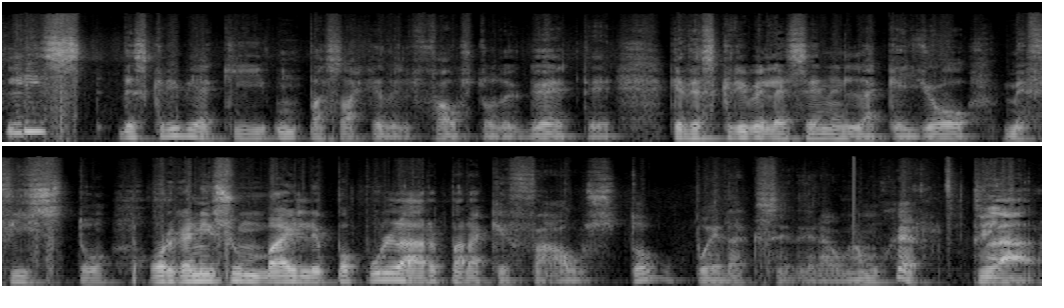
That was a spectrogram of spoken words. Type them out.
Liszt describe aquí un pasaje del Fausto de Goethe que describe la escena en la que yo, Mephisto, organizo un baile popular para que Fausto pueda acceder a una mujer. Claro,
